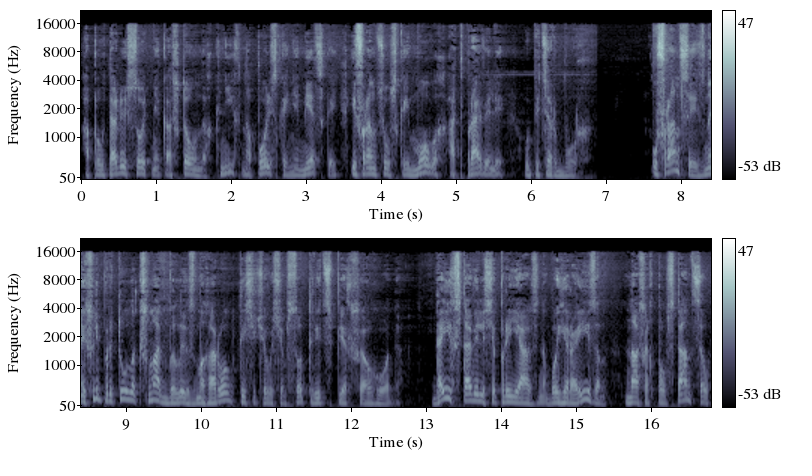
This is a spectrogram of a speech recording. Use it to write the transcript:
а паўтары сотні каштоўных кніг на польскай, нямецкай і французскай мовах адправілі ў Петербург. У Францыі знайшлі прытулак шмат былых змагароў 1831 года. Да іх ставіліся прыязна, бо гераізм нашых паўстанцаў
